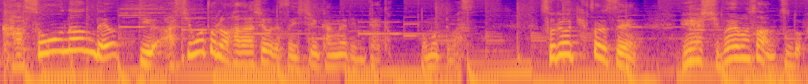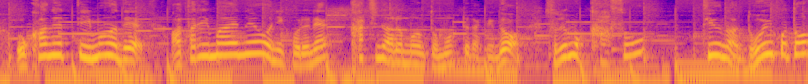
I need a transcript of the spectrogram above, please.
仮想なんだよっていう足元の話をですね一緒に考えてみたいと思ってます。それを聞くとですねえー、柴山さんちょっとお金って今まで当たり前のようにこれね価値のあるものと思ってたけどそれも仮想っていうのはどういうこと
